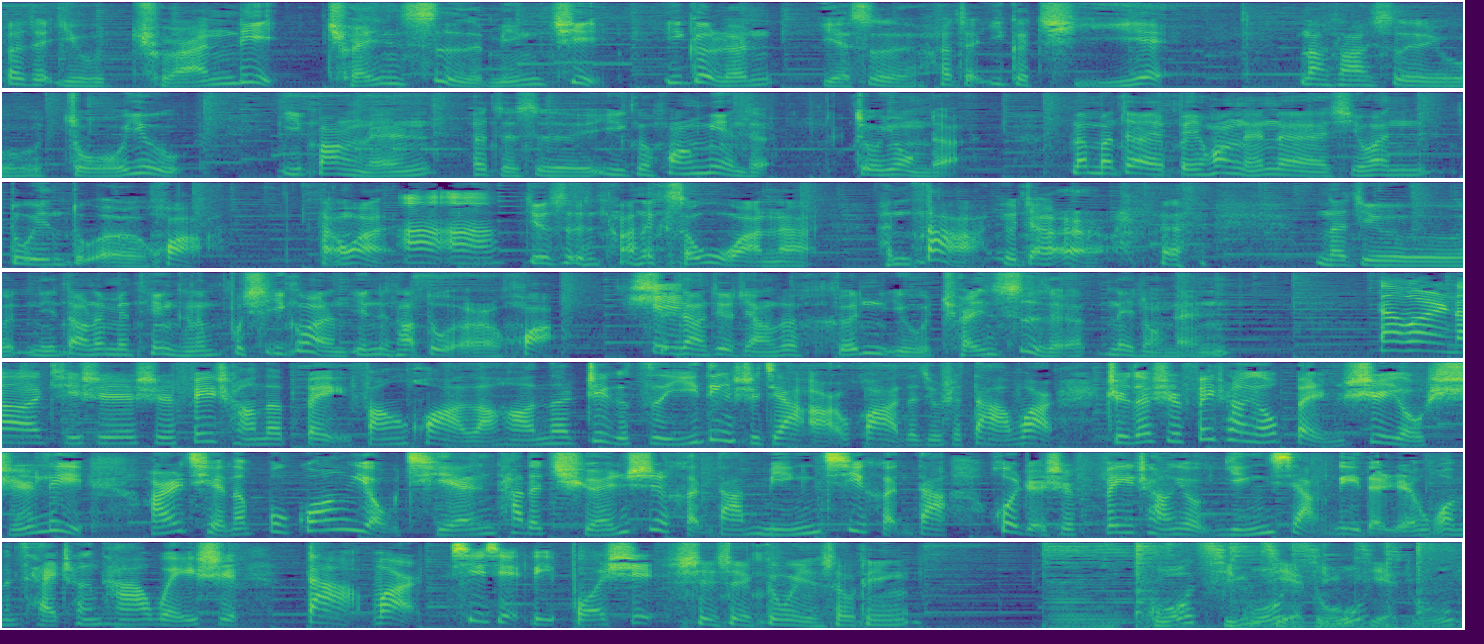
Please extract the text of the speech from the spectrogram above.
而且有权利。权势名气，一个人也是或者一个企业，那它是有左右一帮人或者是一个方面的作用的。那么在北方人呢，喜欢多音多耳化，大腕，啊啊，就是他那个手腕呢很大又加耳，那就你到那边听可能不习惯，因为他多耳化，实际上就讲说很有权势的那种人。大腕儿呢，其实是非常的北方话了哈。那这个字一定是加儿化的，就是大腕儿，指的是非常有本事、有实力，而且呢不光有钱，他的权势很大、名气很大，或者是非常有影响力的人，我们才称他为是大腕儿。谢谢李博士，谢谢各位收听《国情解读》，解读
